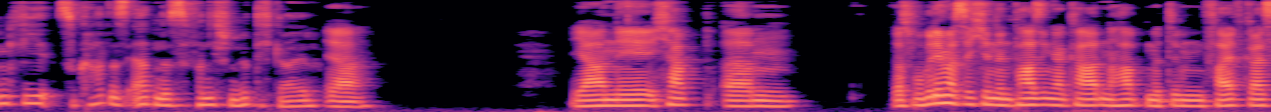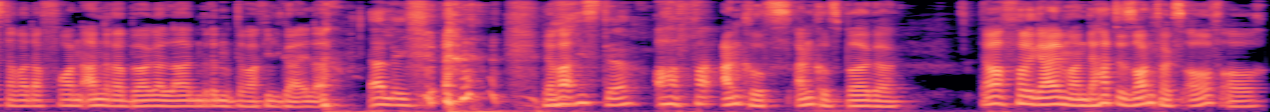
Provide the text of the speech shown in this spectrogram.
irgendwie, so gratis Erdnüsse fand ich schon wirklich geil. Ja. Ja, nee, ich hab, ähm, das Problem, was ich in den Parsing-Arkaden hab mit dem Five Guys, da war davor ein anderer Burgerladen drin und der war viel geiler. Ehrlich. Der Wie war, hieß der? oh, fuck, Uncles, Uncles Burger. Der war voll geil, Mann. Der hatte sonntags auf auch.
